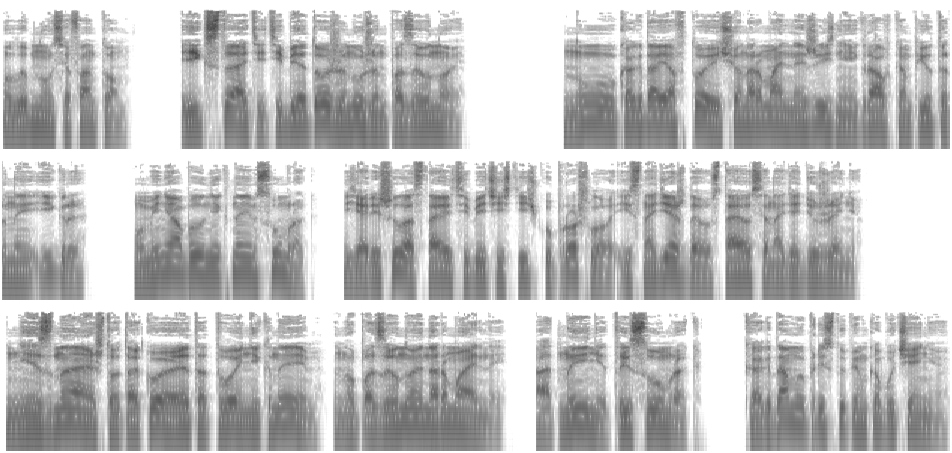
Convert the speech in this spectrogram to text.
улыбнулся Фантом. И, кстати, тебе тоже нужен позывной. Ну, когда я в той еще нормальной жизни играл в компьютерные игры, у меня был никнейм Сумрак. Я решил оставить себе частичку прошлого и с надеждой уставился на дядю Женю. Не знаю, что такое этот твой никнейм, но позывной нормальный. Отныне ты Сумрак. Когда мы приступим к обучению?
